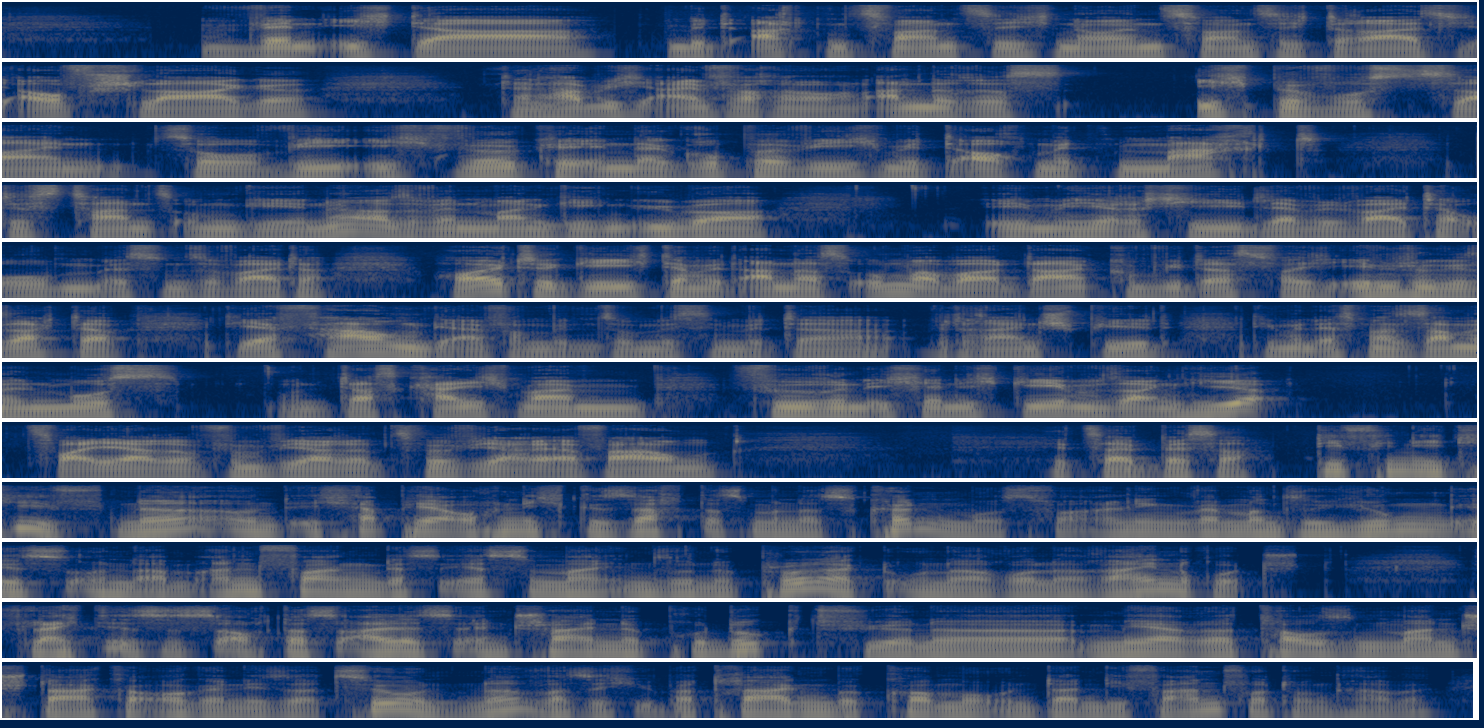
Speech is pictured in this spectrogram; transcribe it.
wenn ich da mit 28, 29, 30 aufschlage, dann habe ich einfach noch ein anderes Ich-Bewusstsein, so wie ich wirke in der Gruppe, wie ich mit auch mit Machtdistanz umgehe. Ne? Also wenn man gegenüber im Hierarchielevel weiter oben ist und so weiter. Heute gehe ich damit anders um, aber da kommt wieder das, was ich eben schon gesagt habe, die Erfahrung, die einfach mit so ein bisschen mit da mit reinspielt, die man erstmal sammeln muss. Und das kann ich meinem früheren Ich ja nicht geben und sagen, hier, zwei Jahre, fünf Jahre, zwölf Jahre Erfahrung, jetzt sei besser. Definitiv, ne? Und ich habe ja auch nicht gesagt, dass man das können muss. Vor allen Dingen, wenn man so jung ist und am Anfang das erste Mal in so eine Product Owner Rolle reinrutscht. Vielleicht ist es auch das alles entscheidende Produkt für eine mehrere tausend Mann starke Organisation, ne? Was ich übertragen bekomme und dann die Verantwortung habe.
